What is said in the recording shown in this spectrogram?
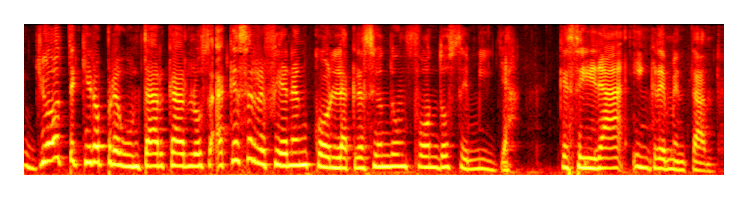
yo te quiero preguntar, Carlos, ¿a qué se refieren con la creación de un fondo semilla que se irá incrementando?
